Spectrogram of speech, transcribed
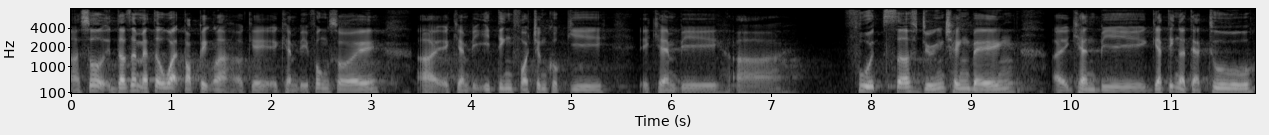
Uh, so it doesn't matter what topic, lah, okay? It can be feng shui, uh, it can be eating fortune cookie, it can be uh, food served during Cheng Beng, uh, it can be getting a tattoo,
